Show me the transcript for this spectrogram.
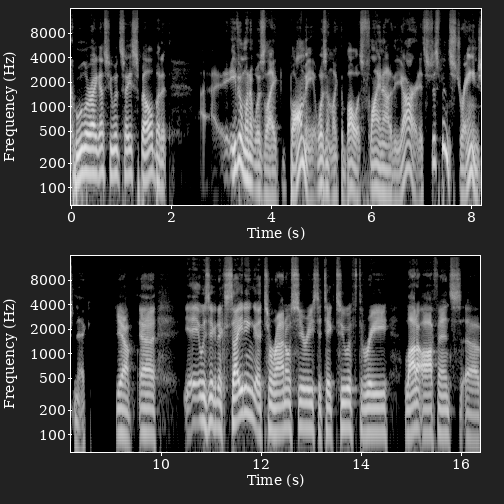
cooler, I guess you would say, spell, but it even when it was like balmy, it wasn't like the ball was flying out of the yard. It's just been strange, Nick. Yeah. Uh, it was an exciting uh, Toronto series to take two of three, a lot of offense, a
